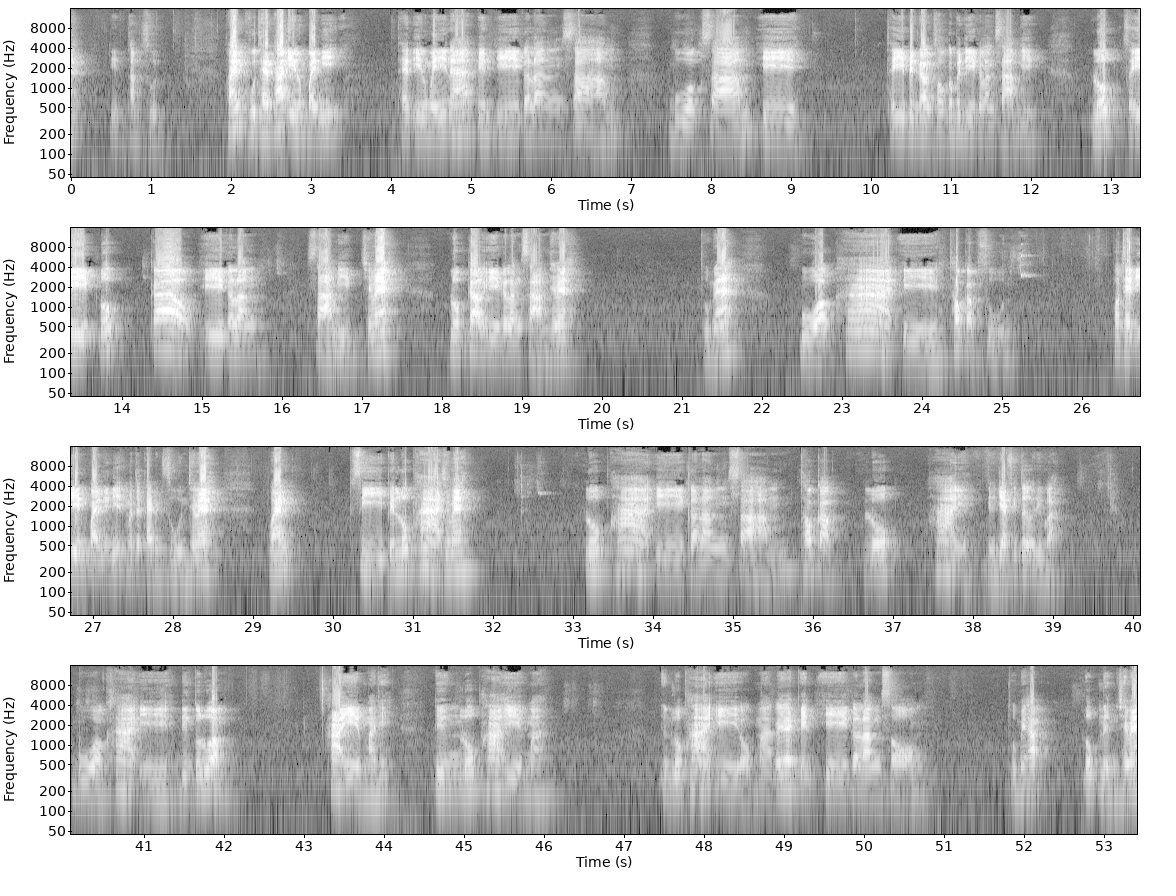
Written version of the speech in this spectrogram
นี่ต่ำสุดเพราะฉะนั้นครูแทนค่า a ลงไปนี้ แทน a ลงไปนี้นะ เป็น a กำลัง3บวก 3a ถ้า a เป็นกำลังสองก็เป็น a กำลัง3อีก ลบส่ a อีกลบ 9a กำลัง3อีกใช่ไหมลบ 9a กำลัง3ใช่ไหมถูกนะ บวก 5a เท่ากับ 0 พอแทน a ลงไปในนี้มันจะกลายเป็น 0 ใช่ไหมเพราะฉะนั้น 4 เป็นลบ 5 ใช่ไหมลบ 5a กำลัง 3 เท่ากับลบ 5a เดี๋ยวแยกฟิเตอร์ดีกว่า บวก 5a ดึงตัวร่วม 5a ออกมาที่ดึงลบ 5a ออกมา ดึงลบ 5a ออกมาก็ได้เป็น a กำลัง 2 ถูกไหมครับ ลบ1ใช่ไหม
